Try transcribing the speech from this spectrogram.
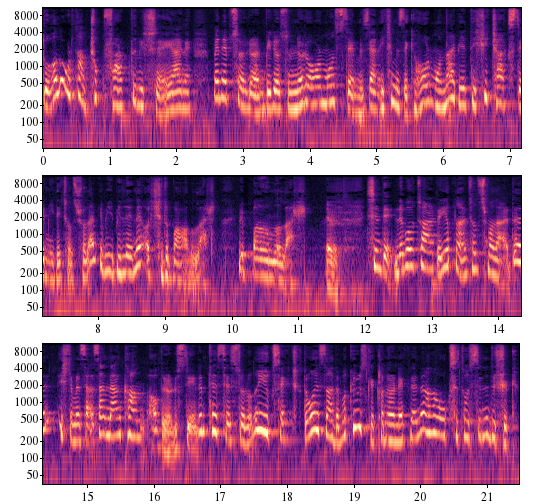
doğal ortam çok farklı bir şey. Yani ben hep söylüyorum biliyorsun nörohormon sistemimiz yani içimizdeki hormonlar bir dişi çark sistemiyle çalışıyorlar ve birbirlerine aşırı bağlılar ve bağımlılar. Evet. Şimdi laboratuvarda yapılan çalışmalarda işte mesela senden kan alıyoruz diyelim. Testosteronu yüksek çıktı. O esnada bakıyoruz ki kan örneklerine aha oksitosini düşük.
